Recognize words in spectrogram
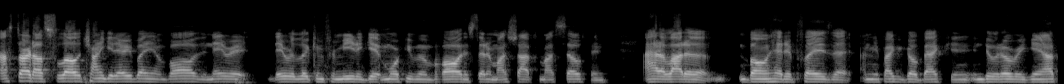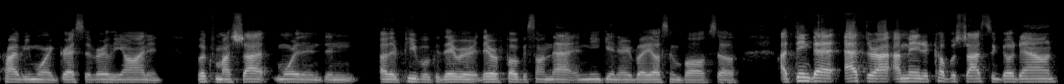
I started off slow trying to get everybody involved and they were they were looking for me to get more people involved instead of my shot for myself and i had a lot of boneheaded plays that i mean if i could go back and, and do it over again i'd probably be more aggressive early on and look for my shot more than than other people because they were they were focused on that and me getting everybody else involved so I think that after I, I made a couple shots to go down,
